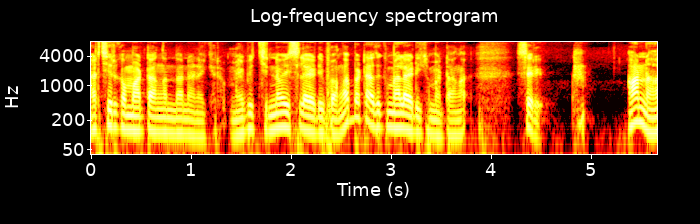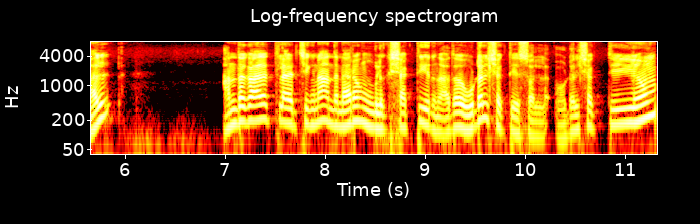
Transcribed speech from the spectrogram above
அடிச்சிருக்க மாட்டாங்கன்னு தான் நினைக்கிறேன். மேபி சின்ன வயசில் அடிப்பாங்க பட் அதுக்கு மேலே அடிக்க மாட்டாங்க. சரி. ஆனால் அந்த காலத்தில் அடிச்சிங்கன்னா அந்த நேரம் உங்களுக்கு சக்தி இருந்தது. அதாவது உடல் சக்தியை சொல்ல. உடல் சக்தியும்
